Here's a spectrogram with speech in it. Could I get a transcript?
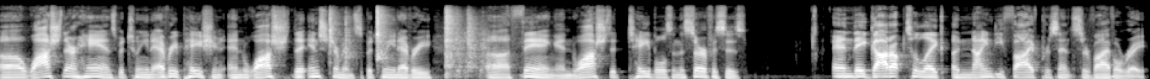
uh, wash their hands between every patient and wash the instruments between every uh, thing and wash the tables and the surfaces. And they got up to like a 95% survival rate.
